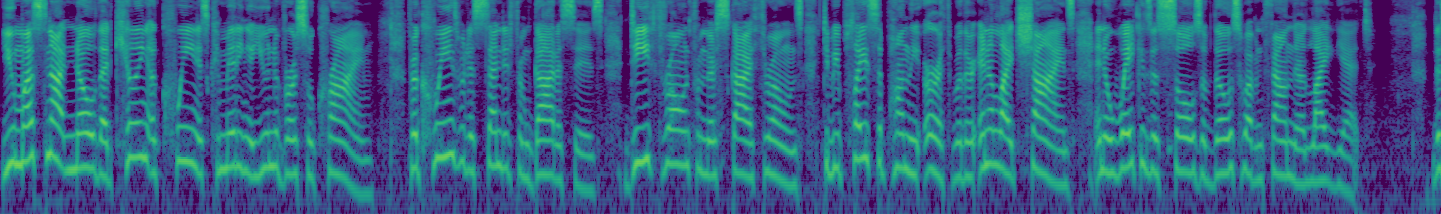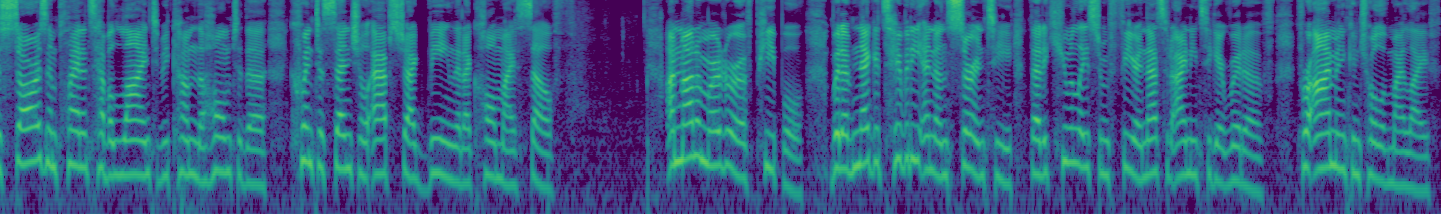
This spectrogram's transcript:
You must not know that killing a queen is committing a universal crime. For queens were descended from goddesses, dethroned from their sky thrones, to be placed upon the earth where their inner light shines and awakens the souls of those who haven't found their light yet. The stars and planets have aligned to become the home to the quintessential abstract being that I call myself. I'm not a murderer of people, but of negativity and uncertainty that accumulates from fear, and that's what I need to get rid of. For I'm in control of my life,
